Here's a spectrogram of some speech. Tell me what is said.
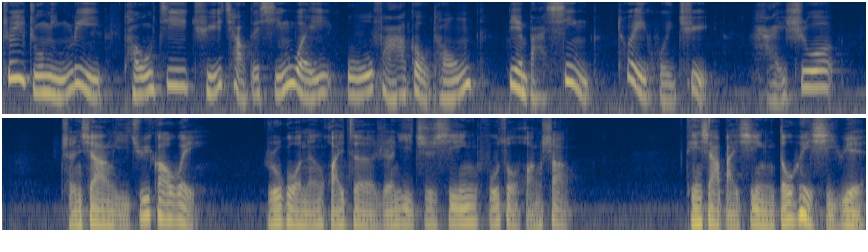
追逐名利、投机取巧的行为无法苟同，便把信退回去，还说：“丞相已居高位，如果能怀着仁义之心辅佐皇上。”天下百姓都会喜悦，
